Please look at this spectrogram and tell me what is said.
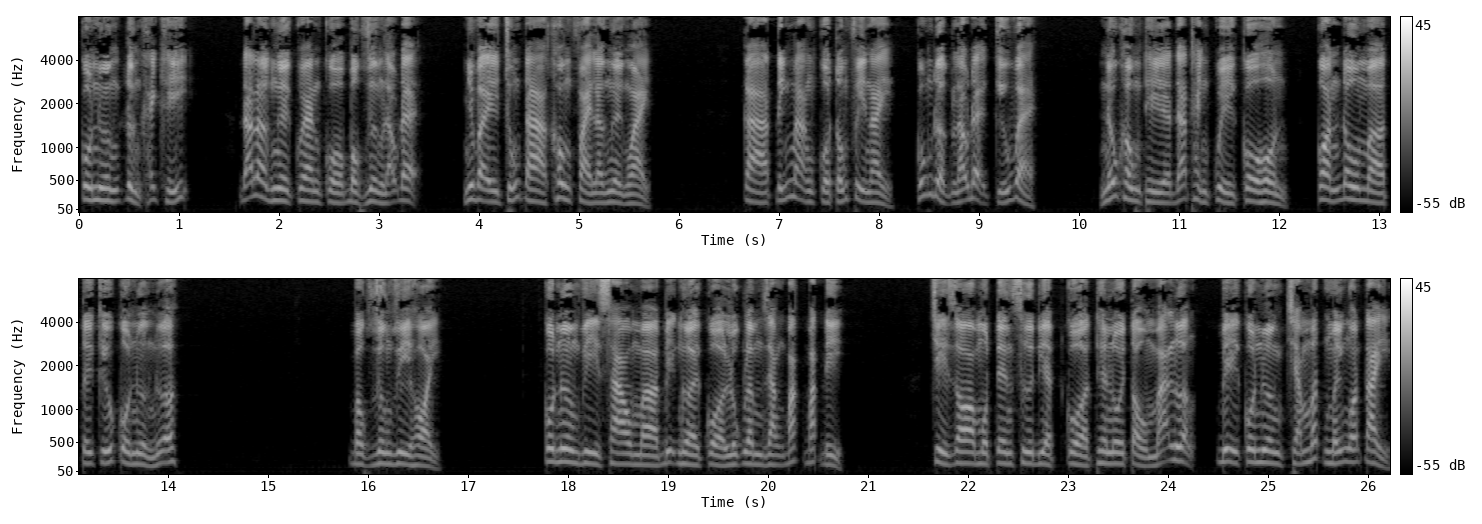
cô nương đừng khách khí, đã là người quen của Bộc Dương Lão Đệ, như vậy chúng ta không phải là người ngoài. Cả tính mạng của Tống Phi này cũng được Lão Đệ cứu về. Nếu không thì đã thành quỷ cô hồn, còn đâu mà tới cứu cô nương nữa. Bộc Dương Duy hỏi, cô nương vì sao mà bị người của Lục Lâm Giang Bắc bắt đi? Chỉ do một tên sư điệt của thiên lôi tẩu mã lượng bị cô nương chém mất mấy ngón tay,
